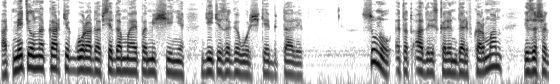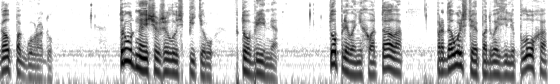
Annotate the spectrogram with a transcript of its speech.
отметил на карте города все дома и помещения, где эти заговорщики обитали, сунул этот адрес-календарь в карман и зашагал по городу. Трудно еще жилось Питеру в то время. Топлива не хватало, продовольствие подвозили плохо,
